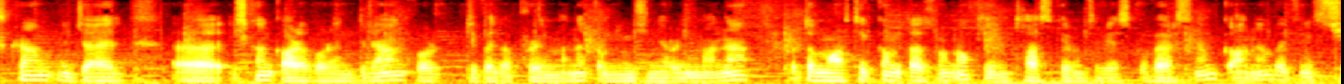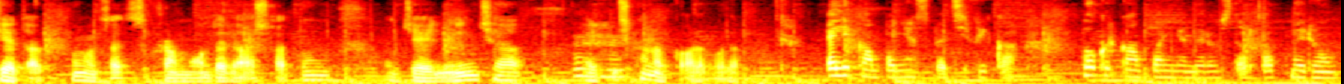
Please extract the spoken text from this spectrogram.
Scrum, Agile, ինչքան կարևոր են դրանք, որ developer-ը իմանա կամ engineer-ը իմանա, որտեղ մարդիկ կա մտածում են, օքեյ, իմ task-երը ոնց որ ես կվերցնեմ, կանեմ, բայց ինձ չի հետաքրքրում ոնց այդ Scrum մոդելը աշխատում, Agile-ը ինչ է, այդ ինչքան է կարևոր է Էլի կամպանիա սպეციფიკա։ Փոքր կամպանիաներում, ստարտափներում,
